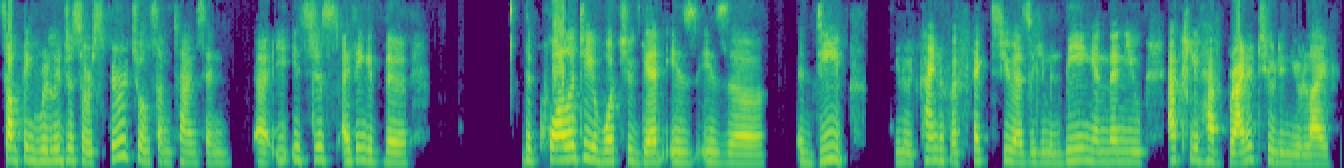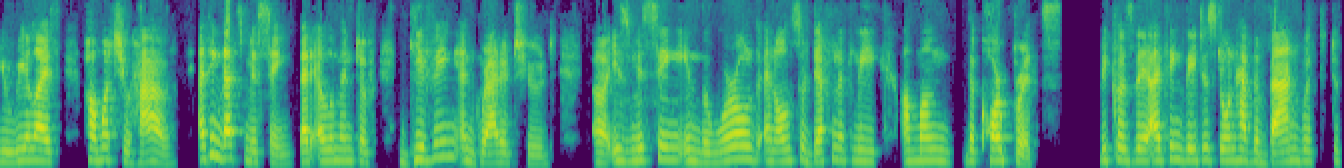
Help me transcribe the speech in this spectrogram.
something religious or spiritual sometimes and uh, it's just i think it, the the quality of what you get is is a, a deep you know it kind of affects you as a human being and then you actually have gratitude in your life. You realize how much you have. I think that's missing. That element of giving and gratitude uh, is missing in the world and also definitely among the corporates because they i think they just don't have the bandwidth to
